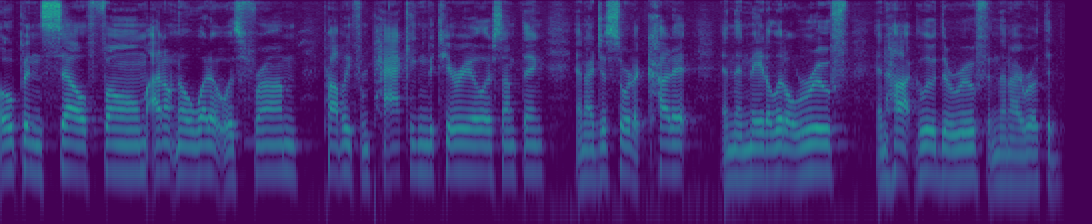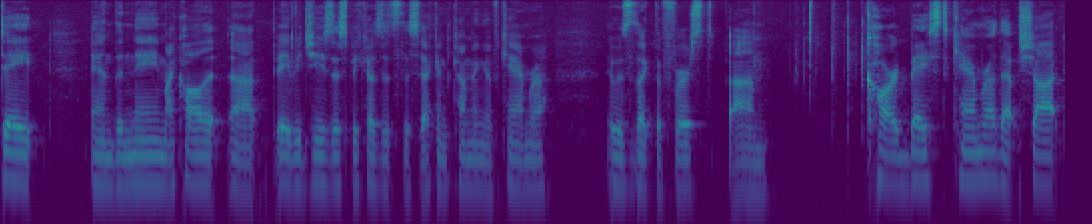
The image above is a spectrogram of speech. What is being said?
open cell foam. I don't know what it was from, probably from packing material or something. And I just sort of cut it and then made a little roof and hot glued the roof. And then I wrote the date and the name. I call it uh, Baby Jesus because it's the second coming of camera. It was like the first um, card-based camera that shot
